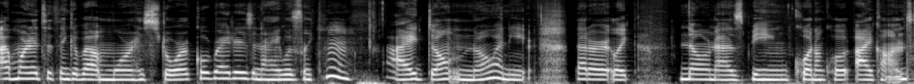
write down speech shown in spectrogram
I wanted to think about more historical writers, and I was like, hmm, I don't know any that are like known as being quote unquote icons.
